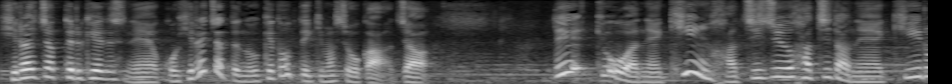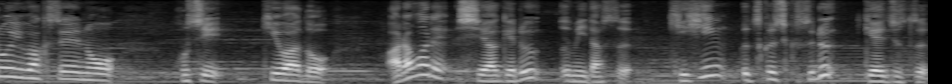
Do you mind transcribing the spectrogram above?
ー開いちゃってる系ですね。こう開いちゃってるの受け取っていきましょうか。じゃあで今日はね金88だね。黄色い惑星の星キーワード現れ仕上げる生み出す。気品美しくする芸術。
